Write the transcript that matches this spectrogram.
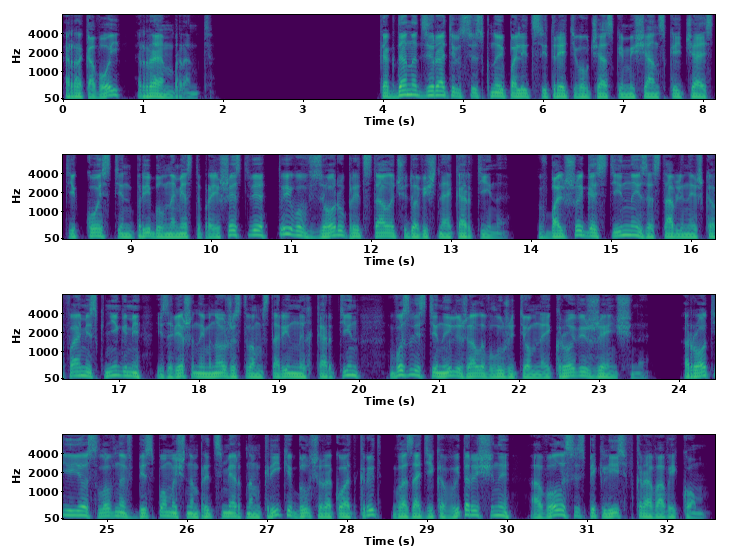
Роковой Рембрандт. Когда надзиратель сыскной полиции третьего участка Мещанской части Костин прибыл на место происшествия, то его взору предстала чудовищная картина. В большой гостиной, заставленной шкафами с книгами и завешенной множеством старинных картин, возле стены лежала в луже темной крови женщина. Рот ее, словно в беспомощном предсмертном крике, был широко открыт, глаза дико вытаращены, а волосы спеклись в кровавый ком.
